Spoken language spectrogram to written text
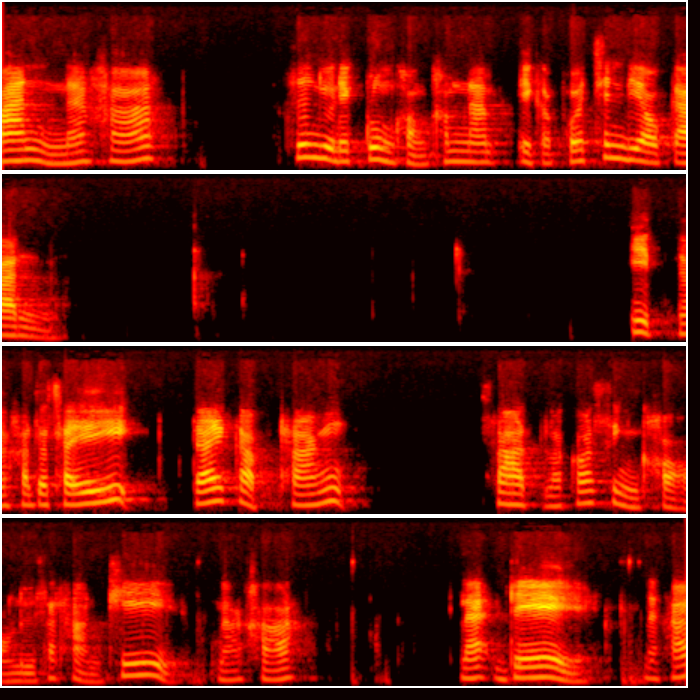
มันนะคะ ซึ่งอยู่ในกลุ่มของคำนามเอกพจน์เช่นเดียวกัน it นะคะจะใช้ได้กับทั้ง สัตว์แล้วก็สิ่งของหรือสถานที่นะคะ และ they นะคะ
